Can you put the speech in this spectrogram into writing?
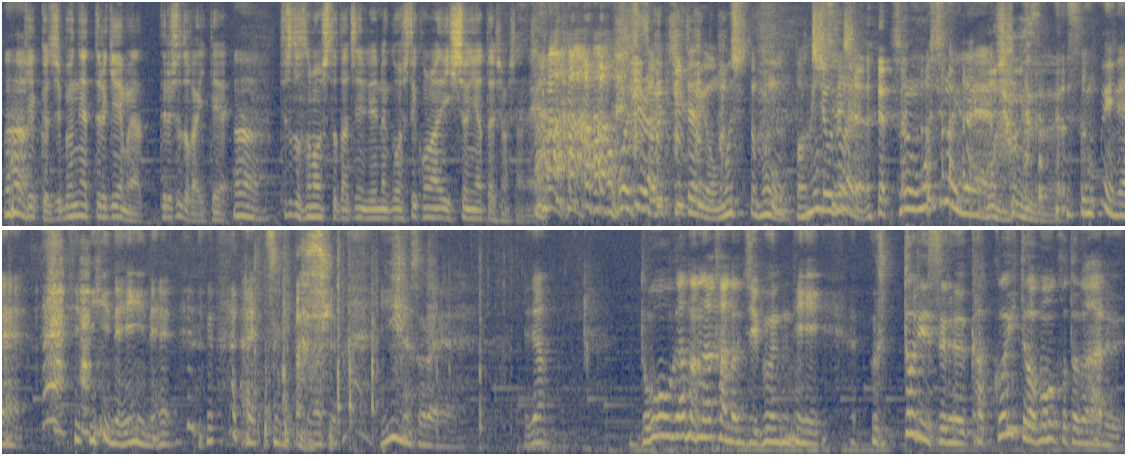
結構自分のやってるゲームやってる人とかいて、うん。ちょっとその人たちに連絡をしてこの間一緒にやったりしましたね。あ面そ白い。れ聞いた時面白い。もう爆笑でしたよ面白い。それ面白いね。面白いですよね。すごいね。いいね、いいね。はい、次行きましょう。いいね、それ。じゃあ動画の中の自分にうっとりするかっこいいと思うことがある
